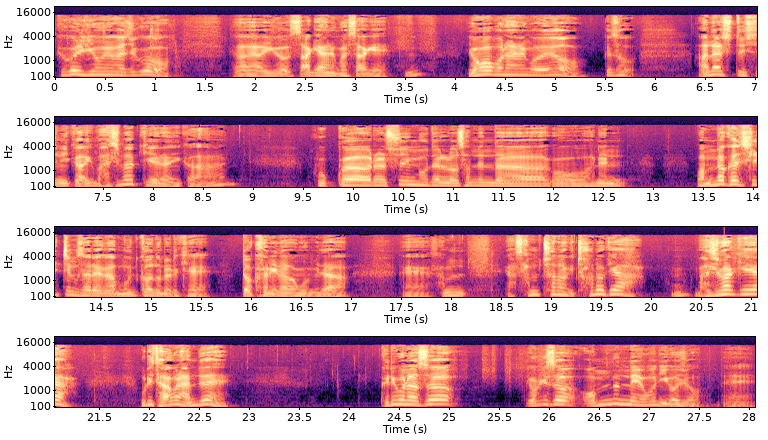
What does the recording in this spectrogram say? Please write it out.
그걸 이용해 가지고, 야, 야, 이거 싸게 하는 거야, 싸게. 응? 영업을 하는 거예요. 그래서 안 할 수도 있으니까, 이게 마지막 기회라니까. 국가를 수익 모델로 삼는다고 하는 완벽한 실증 사례가 문건으로 이렇게 떡하니 나온 겁니다. 예, 3, 야, 3천억이 천억이야. 응? 마지막 기회야. 우리 다음은 안 돼. 그리고 나서 여기서 없는 내용은 이거죠. 예.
